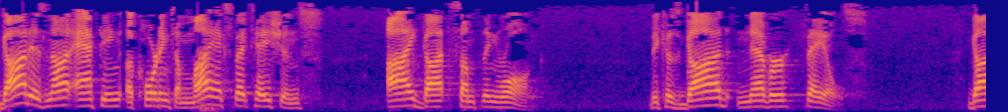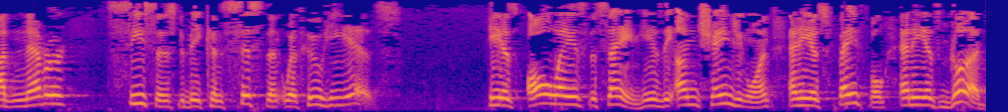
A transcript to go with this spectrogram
God is not acting according to my expectations I got something wrong. Because God never fails. God never ceases to be consistent with who He is. He is always the same. He is the unchanging one, and He is faithful, and He is good.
